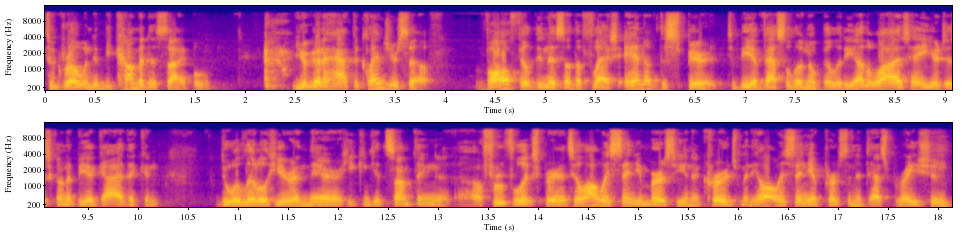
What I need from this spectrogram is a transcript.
to grow and to become a disciple, you're going to have to cleanse yourself of all filthiness of the flesh and of the spirit to be a vessel of nobility. Otherwise, hey, you're just going to be a guy that can do a little here and there. He can get something, a fruitful experience. He'll always send you mercy and encouragement. He'll always send you a person in desperation,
